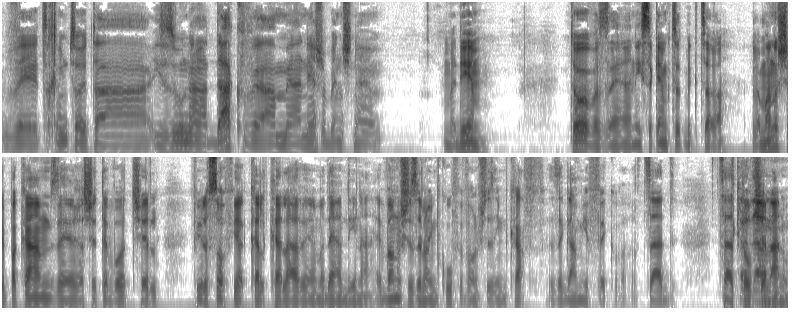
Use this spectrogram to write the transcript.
וצריך למצוא את האיזון הדק והמהנה שבין שניהם. מדהים. טוב, אז אה, אני אסכם קצת בקצרה. למדנו שפק"ם זה ראשי תיבות של פילוסופיה, כלכלה ומדעי המדינה. הבנו שזה לא עם קוף, הבנו שזה עם כף. זה גם יפה כבר, צעד, צעד טוב שלנו.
